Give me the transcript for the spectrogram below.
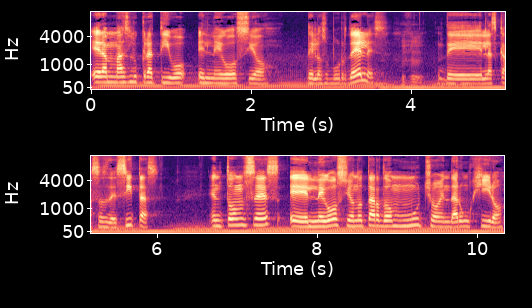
Era más lucrativo el negocio de los burdeles de las casas de citas. Entonces, el negocio no tardó mucho en dar un giro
